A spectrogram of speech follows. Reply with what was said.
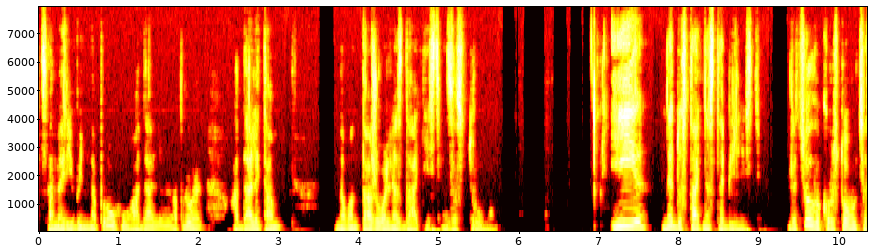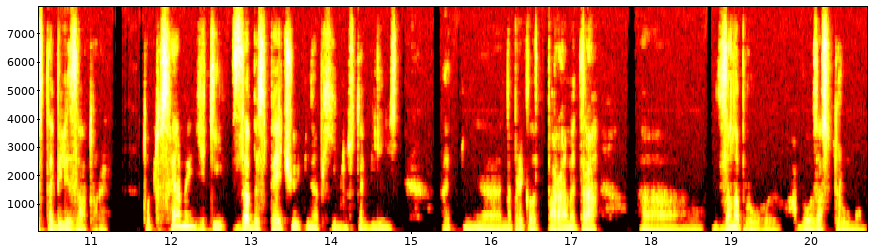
саме рівень напругу, а далі, напруги, а далі там навантажувальна здатність за струмом. і недостатня стабільність. Для цього використовуються стабілізатори, тобто схеми, які забезпечують необхідну стабільність, наприклад, параметра за напругою або за струмом.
